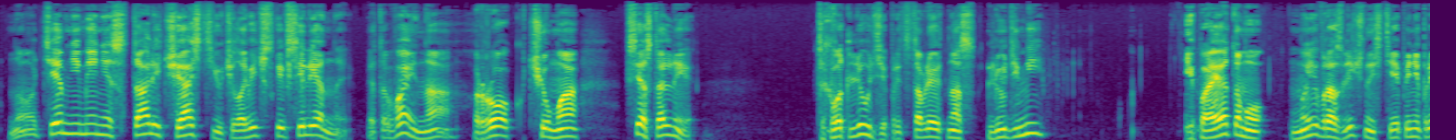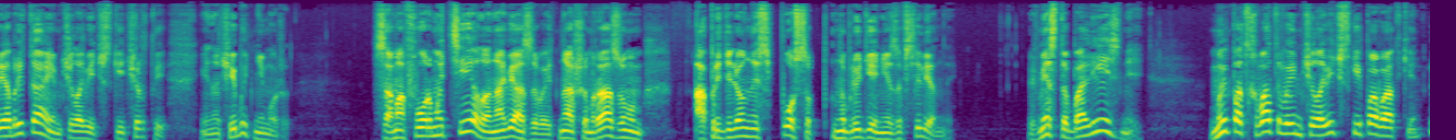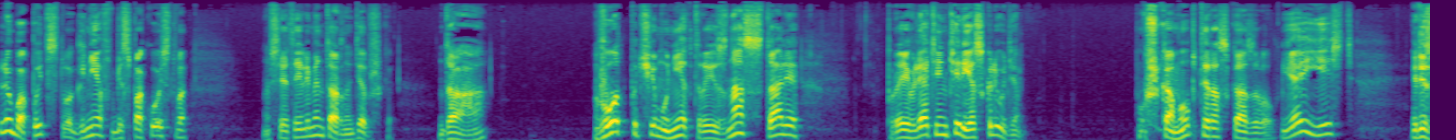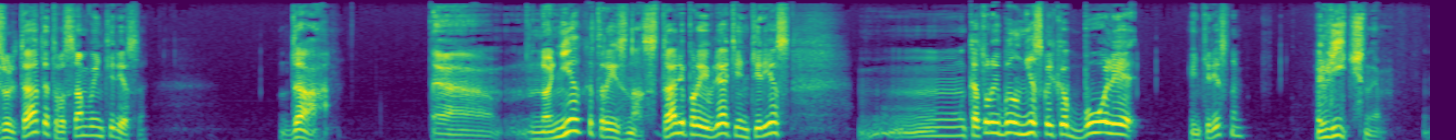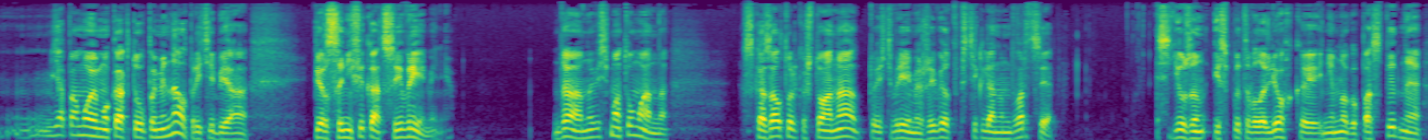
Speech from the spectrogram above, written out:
но тем не менее стали частью человеческой вселенной. Это война, рок, чума, все остальные. Так вот, люди представляют нас людьми, и поэтому мы в различной степени приобретаем человеческие черты, иначе и быть не может. Сама форма тела навязывает нашим разумам определенный способ наблюдения за Вселенной. Вместо болезней мы подхватываем человеческие повадки, любопытство, гнев, беспокойство. Но все это элементарно, дедушка. Да. Вот почему некоторые из нас стали проявлять интерес к людям. Уж кому б ты рассказывал? Я и есть результат этого самого интереса. Да, э, но некоторые из нас стали проявлять интерес, который был несколько более интересным, личным. Я, по-моему, как-то упоминал при тебе о персонификации времени. Да, но весьма туманно. Сказал только, что она, то есть время, живет в стеклянном дворце. Сьюзен испытывала легкое, немного постыдное,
